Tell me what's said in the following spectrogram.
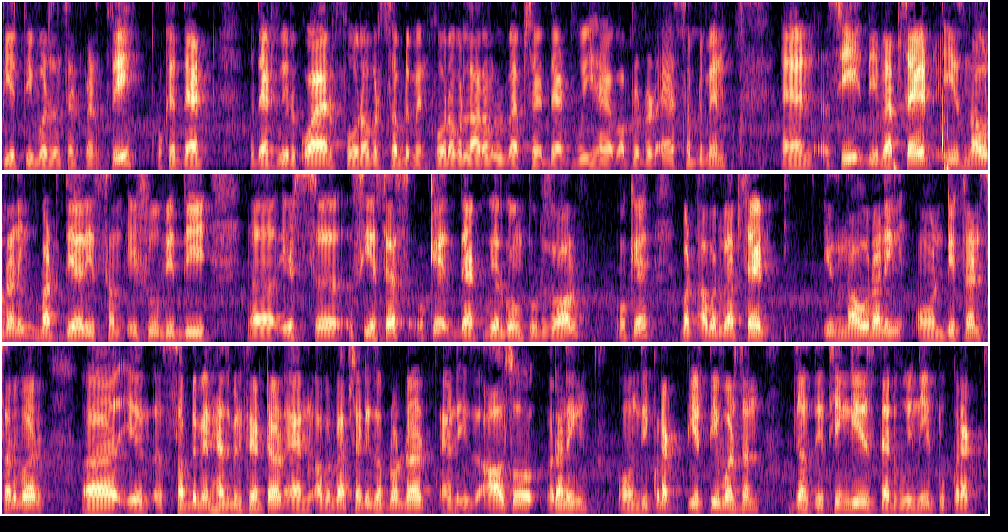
php version 7.3 okay that that we require for our subdomain for our laravel website that we have uploaded as subdomain. And see the website is now running but there is some issue with the uh, its uh, css okay that we are going to resolve okay. But our website is now running on different server. Uh, in subdomain has been created and our website is uploaded and is also running on the correct php version. Just the thing is that we need to correct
